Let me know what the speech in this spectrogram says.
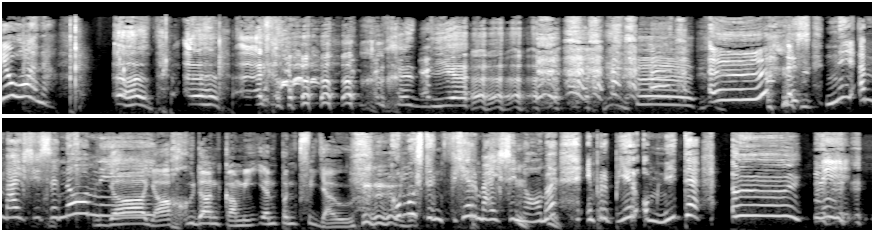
Johanna. Uh, uh, ek gedee. Uh, is nie 'n meisie se naam nie. Ja, ja, goed dan, Kammy, 1 punt vir jou. Kom ons doen vier meisie name en probeer om nie te uh, nee.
